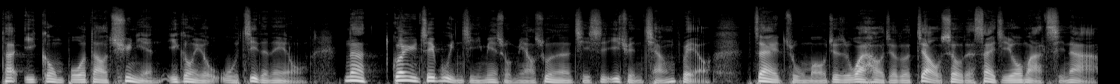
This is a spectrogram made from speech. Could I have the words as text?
它一共播到去年，一共有五季的内容。那关于这部影集里面所描述的呢，其实一群抢匪哦，在主谋就是外号叫做教授的赛吉欧马奇纳。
